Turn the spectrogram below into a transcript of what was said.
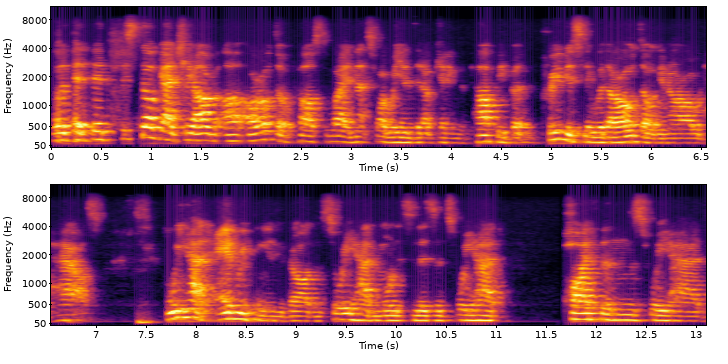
well, the, the, this dog actually, our, our, our, old dog passed away, and that's why we ended up getting the puppy. But previously, with our old dog in our old house, we had everything in the garden. So we had monitor lizards, we had pythons, we had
